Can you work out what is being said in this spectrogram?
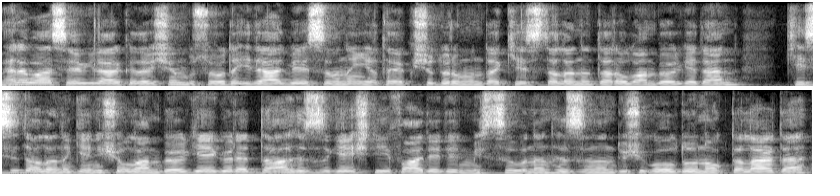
Merhaba sevgili arkadaşım. Bu soruda ideal bir sıvının yatay akışı durumunda kesit alanı dar olan bölgeden kesit alanı geniş olan bölgeye göre daha hızlı geçtiği ifade edilmiş. Sıvının hızının düşük olduğu noktalarda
